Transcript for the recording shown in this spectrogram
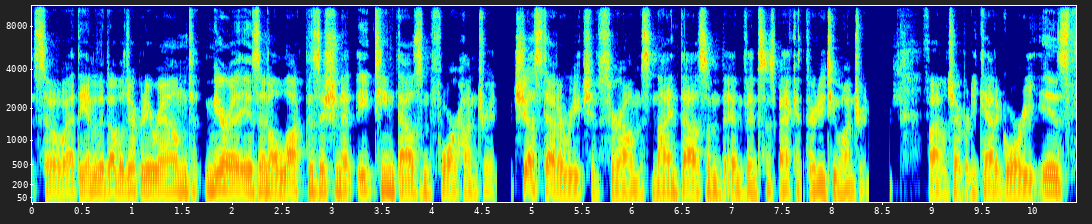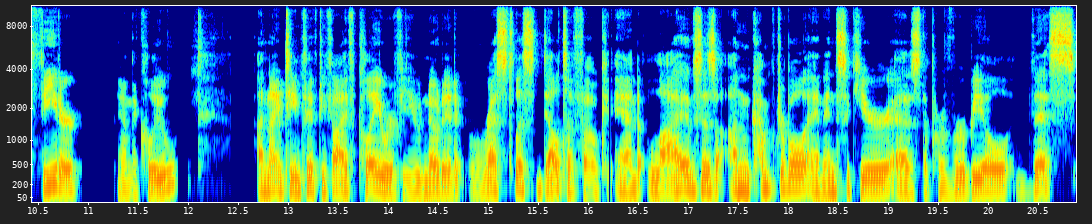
So at the end of the double jeopardy round, Mira is in a lock position at 18,400, just out of reach of Sriram's 9,000 and Vince is back at 3,200. Final jeopardy category is theater, and the clue a 1955 play review noted restless Delta folk and lives as uncomfortable and insecure as the proverbial this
